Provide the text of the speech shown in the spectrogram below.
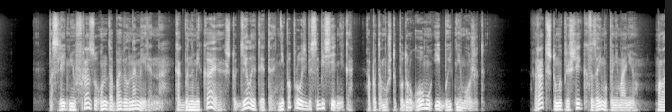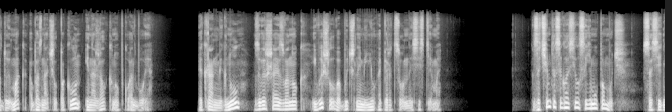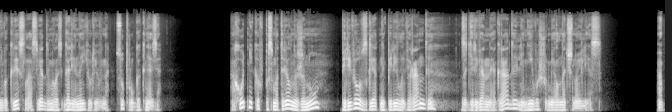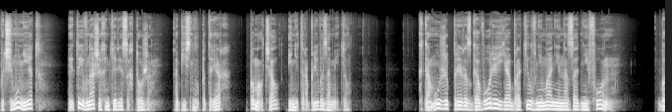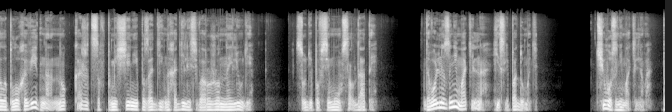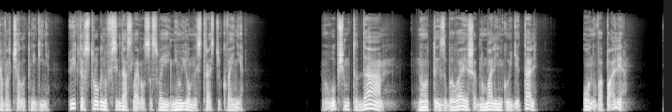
Последнюю фразу он добавил намеренно, как бы намекая, что делает это не по просьбе собеседника, а потому что по-другому и быть не может. Рад, что мы пришли к взаимопониманию. Молодой маг обозначил поклон и нажал кнопку отбоя. Экран мигнул, завершая звонок, и вышел в обычное меню операционной системы. «Зачем ты согласился ему помочь?» С соседнего кресла осведомилась Галина Юрьевна, супруга князя. Охотников посмотрел на жену, перевел взгляд на перила веранды, за деревянной оградой лениво шумел ночной лес. «А почему нет? Это и в наших интересах тоже», — объяснил патриарх, помолчал и неторопливо заметил. «К тому же при разговоре я обратил внимание на задний фон. Было плохо видно, но, кажется, в помещении позади находились вооруженные люди. Судя по всему, солдаты». Довольно занимательно, если подумать. «Чего занимательного?» — проворчала княгиня. Виктор Строганов всегда славился своей неуемной страстью к войне. «В общем-то, да, но ты забываешь одну маленькую деталь. Он в опале?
